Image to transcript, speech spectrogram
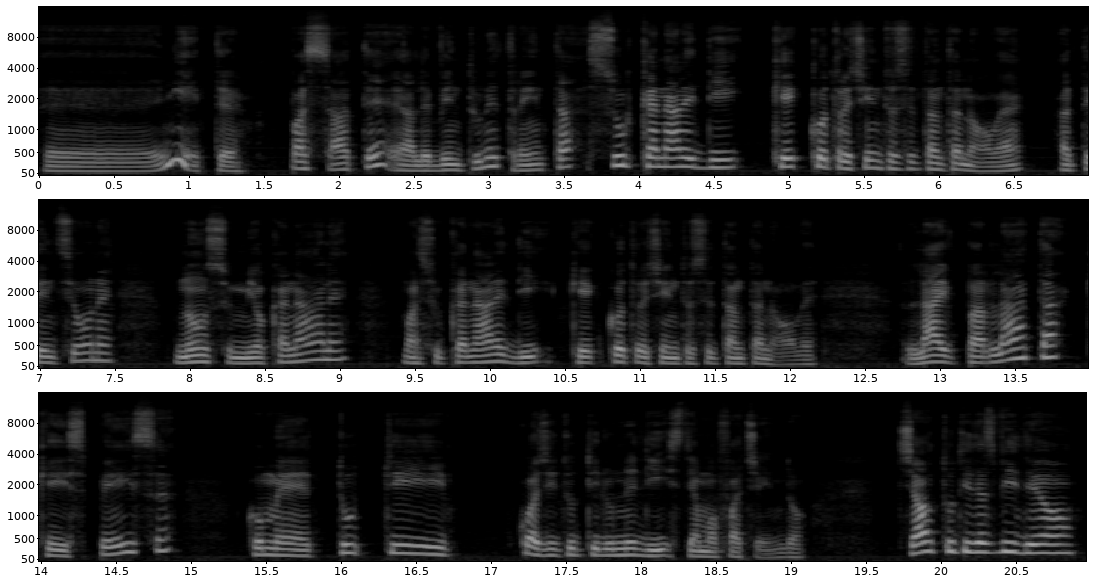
eh, niente, passate alle 21.30 sul canale di Checco 379, eh? attenzione non sul mio canale ma sul canale di Checco 379 live parlata, K-Space come tutti quasi tutti i lunedì stiamo facendo. Ciao a tutti da Svideo!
